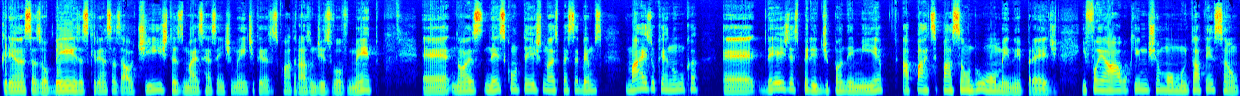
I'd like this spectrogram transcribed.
crianças obesas, crianças autistas, mais recentemente crianças com atraso no desenvolvimento. É, nós, nesse contexto, nós percebemos mais do que nunca é, desde esse período de pandemia, a participação do homem no IPRED. E foi algo que me chamou muito a atenção.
